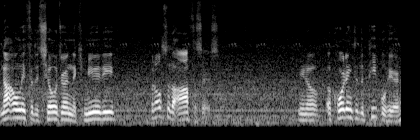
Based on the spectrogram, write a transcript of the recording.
not only for the children, the community, but also the officers. You know, according to the people here,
